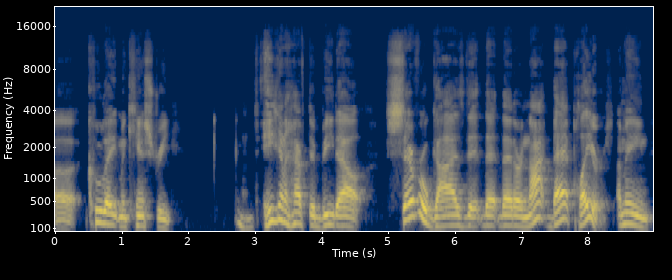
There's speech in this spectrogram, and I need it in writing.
uh, Kool Aid McKinstry. He's going to have to beat out several guys that that that are not bad players. I mean,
